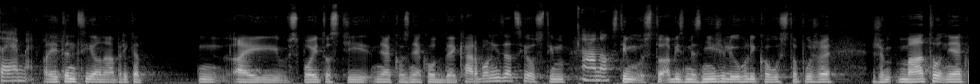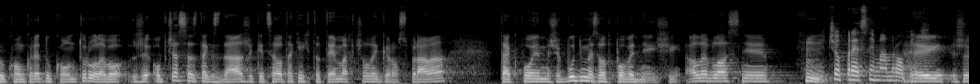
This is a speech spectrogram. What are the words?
téme. A je ten cieľ napríklad aj v spojitosti nejako s nejakou dekarbonizáciou, s tým, Áno. S tým aby sme znížili uhlíkovú stopu, že, že má to nejakú konkrétnu kontúru, lebo že občas sa tak zdá, že keď sa o takýchto témach človek rozpráva, tak poviem, že buďme zodpovednejší. Ale vlastne Hm. Čo presne mám robiť. Hej, že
